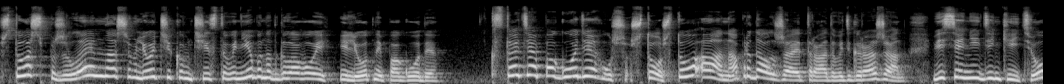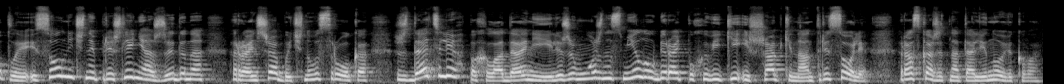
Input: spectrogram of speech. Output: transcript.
Что ж, пожелаем нашим летчикам чистого неба над головой и летной погоды. Кстати, о погоде. Уж что-что, а она продолжает радовать горожан. Весенние деньки теплые и солнечные пришли неожиданно, раньше обычного срока. Ждать ли похолодание или же можно смело убирать пуховики и шапки на антресоле, расскажет Наталья Новикова.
